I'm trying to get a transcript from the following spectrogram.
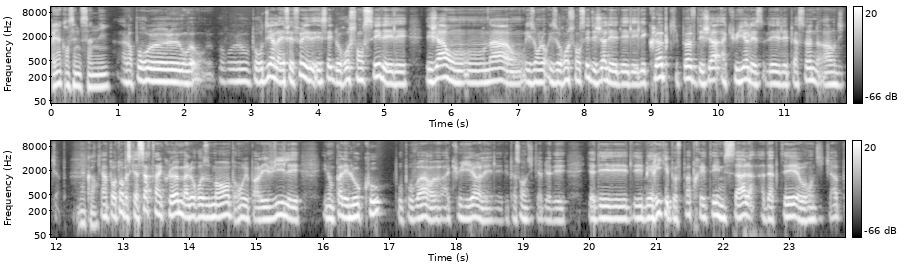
rien qu'en Seine-Saint-Denis? Alors pour, on va- pour, pour dire, la FFE essaye de recenser les. les- déjà, on, a, ils, ont, ils ont recensé déjà les, les- les clubs qui peuvent déjà accueillir les, personnes à handicap. D'accord. qui est important parce qu'il y a certains clubs, malheureusement, par, exemple, par les villes, et, ils n'ont pas les locaux pour pouvoir euh, accueillir les, les- les personnes handicapées. Il y a, des, il y a des, des mairies qui ne peuvent pas prêter une salle adaptée au handicap.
